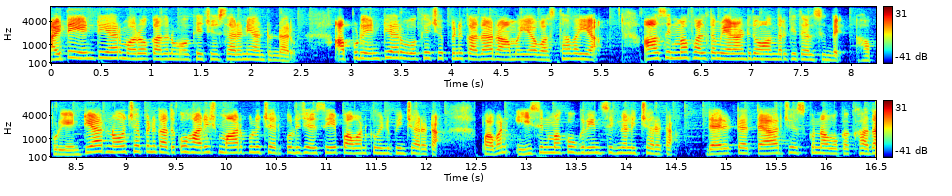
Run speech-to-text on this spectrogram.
అయితే ఎన్టీఆర్ మరో కథను ఓకే చేశారని అంటున్నారు. అప్పుడు ఎన్టీఆర్ ఓకే చెప్పిన కథ రామయ్య వస్తావయ్య. ఆ సినిమా ఫలితం ఎలాంటిదో అందరికీ తెలిసిందే. అప్పుడు ఎన్టీఆర్ నో చెప్పిన కథకు హరీష్ మార్పులు చేర్పులు చేసి పవన్కు వినిపించారట. పవన్ ఈ సినిమాకు గ్రీన్ సిగ్నల్ ఇచ్చారట. డైరెక్టర్ తయారు చేసుకున్న ఒక కథ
